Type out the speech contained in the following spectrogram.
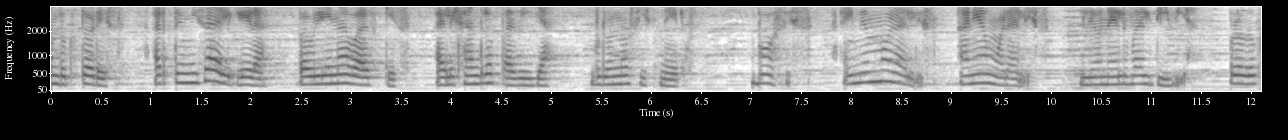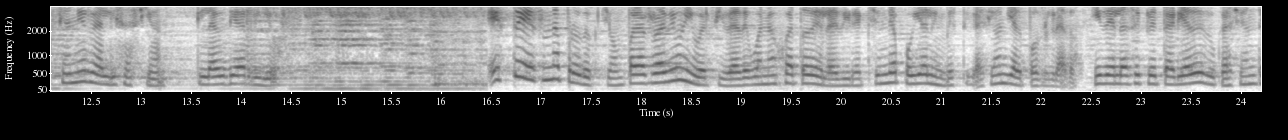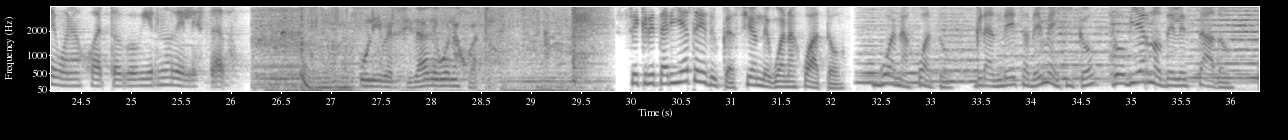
Conductores: Artemisa Elguera, Paulina Vázquez, Alejandro Padilla, Bruno Cisneros. Voces: Aime Morales, Ania Morales, Leonel Valdivia. Producción y realización: Claudia Ríos. Este es una producción para Radio Universidad de Guanajuato de la Dirección de Apoyo a la Investigación y al Posgrado y de la Secretaría de Educación de Guanajuato, Gobierno del Estado. Universidad de Guanajuato. Secretaría de Educación de Guanajuato. Guanajuato, Grandeza de México, Gobierno del Estado.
